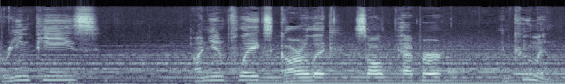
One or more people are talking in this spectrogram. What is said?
green peas, onion flakes, garlic, salt, pepper, and cumin.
